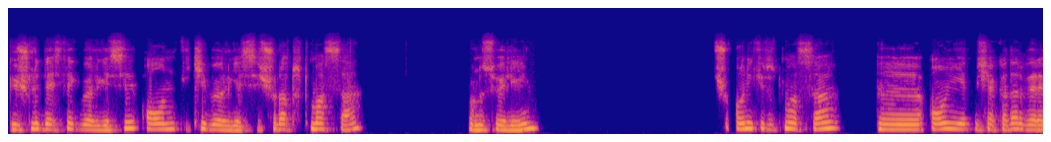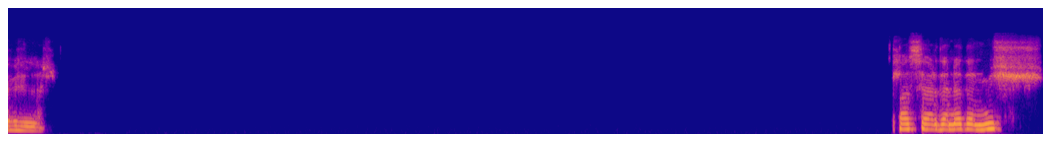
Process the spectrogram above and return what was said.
Güçlü destek bölgesi 12 bölgesi. Şura tutmazsa onu söyleyeyim. Şu 12 tutmazsa e, 10.70'e kadar verebilirler. Laser'de ne denmiş?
